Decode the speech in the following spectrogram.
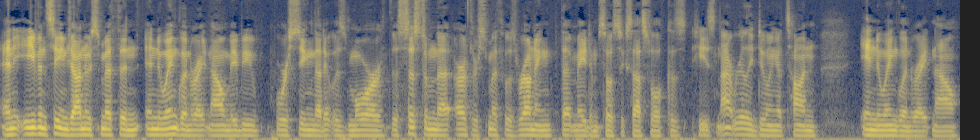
And even seeing Jonnu Smith in, in New England right now, maybe we're seeing that it was more the system that Arthur Smith was running that made him so successful because he's not really doing a ton in New England right now.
